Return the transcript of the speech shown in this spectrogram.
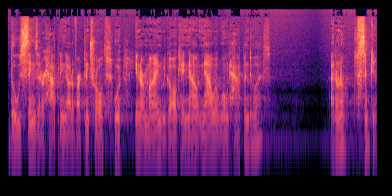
those things that are happening out of our control, in our mind, we go, okay, now, now it won't happen to us? I don't know, just thinking.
